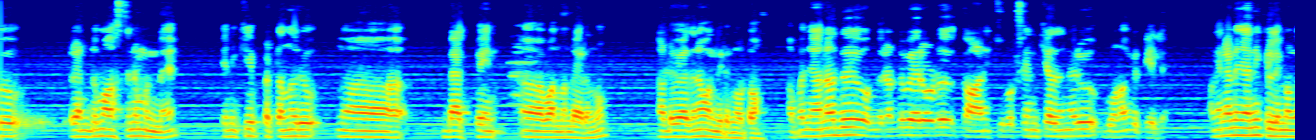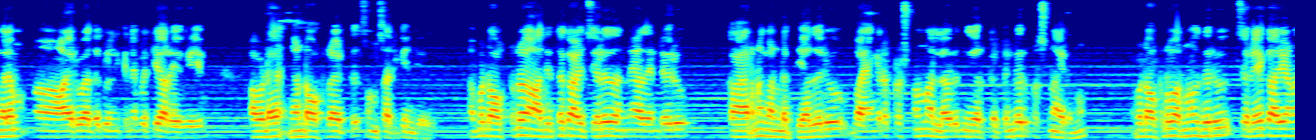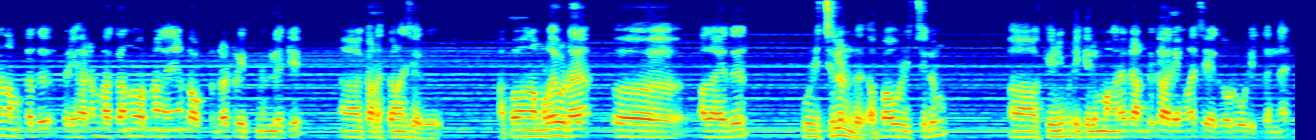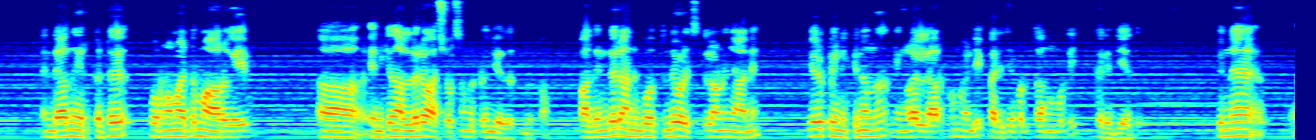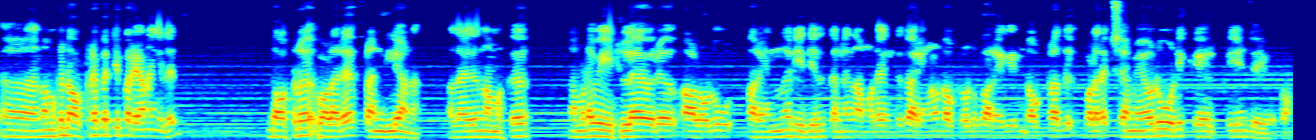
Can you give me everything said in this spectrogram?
രണ്ട് മാസത്തിന് മുന്നേ എനിക്ക് പെട്ടെന്നൊരു ബാക്ക് പെയിൻ വന്നിട്ടുണ്ടായിരുന്നു. നടുവേദന വന്നിരുന്നു കേട്ടോ. അപ്പം ഞാനത് ഒന്ന് രണ്ട് പേരോട് കാണിച്ചു. പക്ഷെ എനിക്ക് അതിനൊരു ഗുണം കിട്ടിയില്ല. അങ്ങനെയാണ് ഞാൻ ഈ കിള്ളിമംഗലം ആയുർവേദ ക്ലിനിക്കിനെ പറ്റി അറിയുകയും അവിടെ ഞാൻ ഡോക്ടറായിട്ട് സംസാരിക്കുകയും ചെയ്തു അപ്പോൾ ഡോക്ടർ ആദ്യത്തെ കാഴ്ചയിൽ തന്നെ അതിന്റെ ഒരു കാരണം കണ്ടെത്തി. അതൊരു ഭയങ്കര പ്രശ്നമൊന്നുമല്ല ഒരു നീർക്കെട്ടിന്റെ ഒരു പ്രശ്നമായിരുന്നു. അപ്പോൾ ഡോക്ടർ പറഞ്ഞു ഇതൊരു ചെറിയ കാര്യമാണ് നമുക്കത് പരിഹാരം ഉണ്ടാക്കാമെന്ന് പറഞ്ഞു അങ്ങനെ ഞാൻ ഡോക്ടറുടെ ട്രീറ്റ്മെന്റിലേക്ക് കടക്കുകയാണ് ചെയ്തത്. അപ്പോൾ നമ്മളിവിടെ അതായത് ഉഴിച്ചിലുണ്ട്. അപ്പോൾ ആ ഉഴിച്ചിലും കിഴി പിടിക്കലും അങ്ങനെ രണ്ട് കാര്യങ്ങൾ ചെയ്തതോടുകൂടി തന്നെ എന്റെ ആ നീർക്കെട്ട് പൂർണമായിട്ട് മാറുകയും എനിക്ക് നല്ലൊരു ആശ്വാസം കിട്ടുകയും ചെയ്തിട്ടുണ്ട് അപ്പം അതിന്റെ ഒരു അനുഭവത്തിന്റെ വെളിച്ചത്തിലാണ് ഞാൻ ഈ ഒരു ക്ലിനിക്കിനൊന്ന് നിങ്ങളെല്ലാവർക്കും വേണ്ടി പരിചയപ്പെടുത്താനും കൂടി കരുതിയത്. പിന്നെ നമുക്ക് ഡോക്ടറെ പറ്റി പറയുകയാണെങ്കിൽ ഡോക്ടർ വളരെ ഫ്രണ്ട്ലിയാണ് അതായത് നമുക്ക് നമ്മുടെ വീട്ടിലെ ഒരു ആളോട് പറയുന്ന രീതിയിൽ തന്നെ നമ്മുടെ എന്ത് കാര്യങ്ങളും ഡോക്ടറോട് പറയുകയും ഡോക്ടർ അത് വളരെ ക്ഷമയോടുകൂടി കേൾക്കുകയും ചെയ്യും കേട്ടോ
